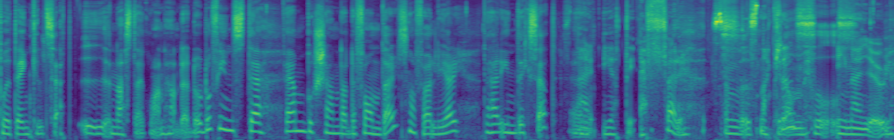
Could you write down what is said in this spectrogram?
på ett enkelt sätt i Nasdaq 100. Och då finns det fem börshandlade fonder som följer det här indexet. Såna här ETFer som vi snackade om Precis. innan jul.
